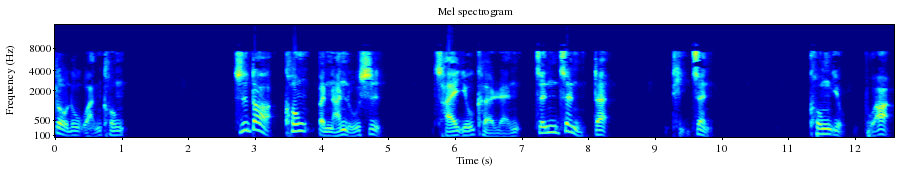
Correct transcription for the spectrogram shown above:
堕入完空。知道空本然如是，才有可能真正的。体证空有不二。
